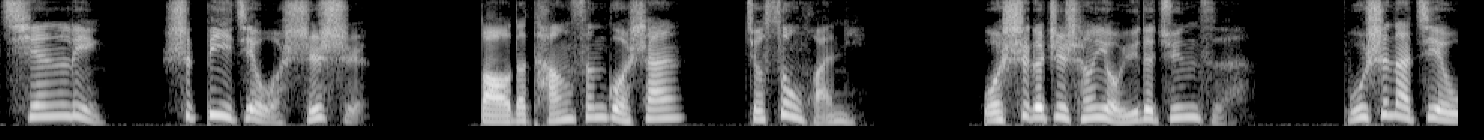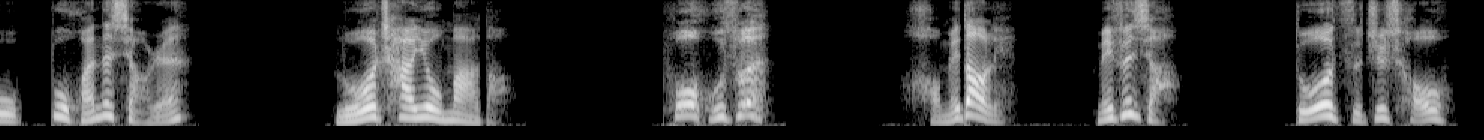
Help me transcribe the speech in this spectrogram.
签令是必借我使使，保得唐僧过山，就送还你。我是个至诚有余的君子，不是那借物不还的小人。”罗刹又骂道：“泼猢狲，好没道理，没分晓，夺子之仇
